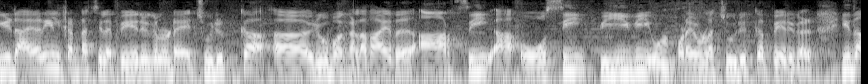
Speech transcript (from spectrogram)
ഈ ഡയറിയിൽ കണ്ട ചില പേരുകളുടെ ചുരുക്ക രൂപങ്ങൾ അതായത് R C O C P V ഉൾപ്പെടെയുള്ള ചുരുക്ക പേരുകൾ. ഇത്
